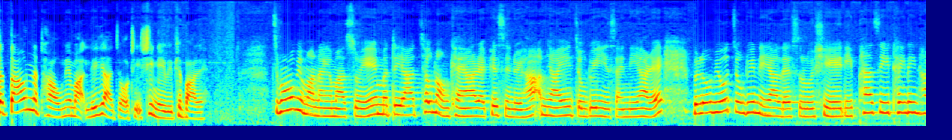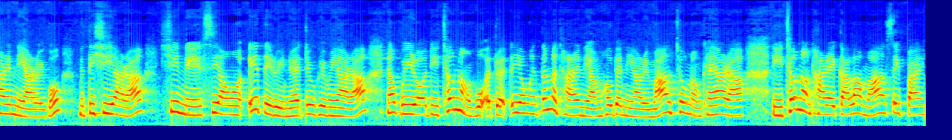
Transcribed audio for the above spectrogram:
12000နဲ့မှ400ကျော်အထိရှိနေပြီဖြစ်ပါတယ်။ ကျမတို့မြန်မာနိုင်ငံမှာဆိုရင်မတရားချုပ်နှောင်ခံရတဲ့ဖြစ်စဉ်တွေဟာအများကြီးကြုံတွေ့ရင်ဆိုင်နေရတယ်။ဘယ်လိုမျိုးကြုံတွေ့နေရလဲဆိုလို့ရှိရင်ဒီဖန်စီထိမ့်ထိမ့်ထားတဲ့နေရာတွေကိုမသိရှိရတာ ရှင်းနေဆရာဝန်အေးသေးတွေနဲ့တွေ့ခွင့်မရတာနောက်ပြီးတော့ဒီချုပ်နှောင်ဖို့အတွက်တရားဝင်သတ်မှတ်ထားတဲ့နေရာမဟုတ်တဲ့နေရာတွေမှာချုပ်နှောင်ခံရတာဒီချုပ်နှောင်ထားတဲ့ကာလမှာစိတ်ပိုင်း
